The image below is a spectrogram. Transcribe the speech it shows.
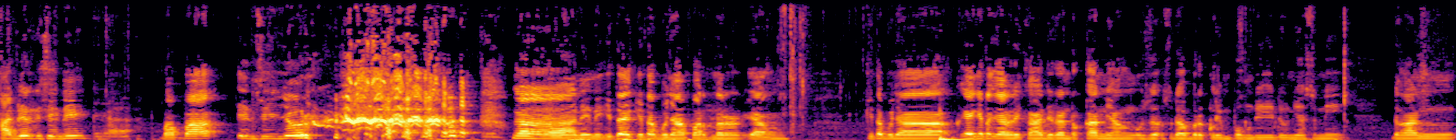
hadir di sini Ya, Bapak Insinyur. nggak. Ini, kita kita punya partner yang kita punya kayak kita dari kehadiran rekan yang sudah, berkelimpung di dunia seni dengan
